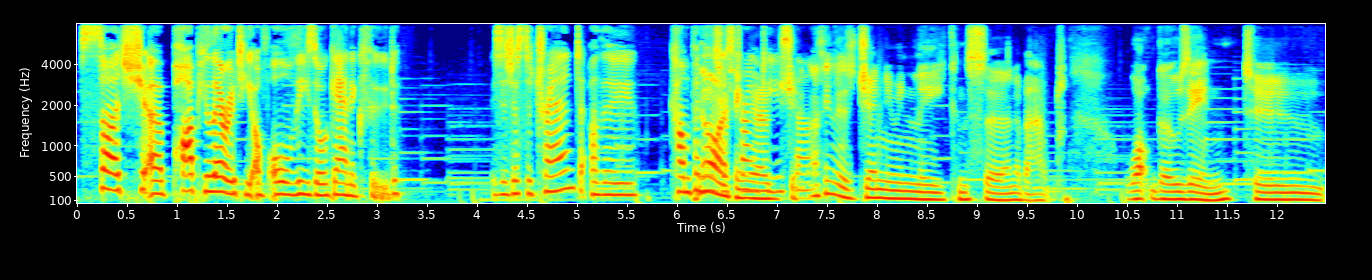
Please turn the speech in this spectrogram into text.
such a popularity of all these organic food? Is it just a trend? Are the companies No, just trying to use ge- that? I think there's genuinely concern about what goes in to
